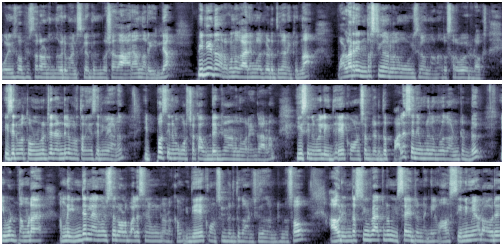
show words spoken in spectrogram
പോലീസ് ഓഫീസറാണെന്ന് അവർ മനസ്സിലാക്കുന്നു. പക്ഷെ അത് ആരാന്നറിയില്ല. പിന്നീട് നടക്കുന്ന കാര്യങ്ങളൊക്കെ എടുത്ത് കാണിക്കുന്ന വളരെ ഇൻട്രസ്റ്റിംഗ് ആയിട്ടുള്ള മൂവീസിലൊന്നാണ് റിസർവ് റിസർവോയർ ഡോഗ്സ് ഈ സിനിമ തൊണ്ണൂറ്റി രണ്ടിൽ പുറത്തിറങ്ങിയ സിനിമയാണ്. ഇപ്പോൾ സിനിമ കുറച്ചൊക്കെ അപ്ഡേറ്റഡ് ആണെന്ന് പറയാം. കാരണം ഈ സിനിമയിൽ ഇതേ കോൺസെപ്റ്റ് എടുത്ത് പല സിനിമകളും നമ്മൾ കണ്ടിട്ടുണ്ട്. ഈവൻ നമ്മുടെ നമ്മുടെ ഇന്ത്യൻ ലാംഗ്വേജിലുള്ള പല സിനിമകളടക്കം ഇതേ കോൺസെപ്റ്റ് എടുത്ത് കാണിച്ചത് കണ്ടിട്ടുണ്ട്. സോ ആ ഒരു ഇൻട്രസ്റ്റിംഗ് ഫാക്ടർ മിസ്സായിട്ടുണ്ടെങ്കിലും ആ സിനിമയുടെ ആ ഒരു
